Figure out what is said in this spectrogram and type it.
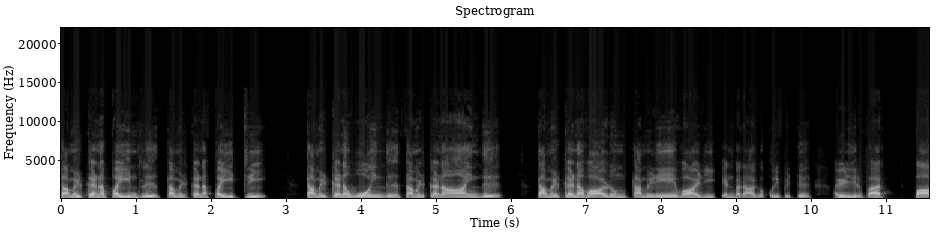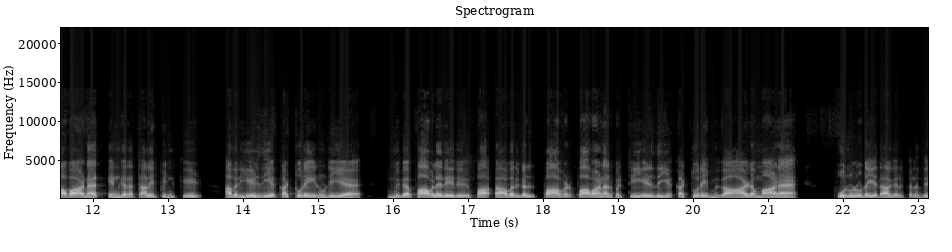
தமிழ்கென பயின்று தமிழ்கென பயிற்றி தமிழ்கென ஓய்ந்து தமிழ்கென ஆய்ந்து தமிழ்கென வாழும் தமிழே வாழி என்பதாக குறிப்பிட்டு எழுதியிருப்பார். பாவாணர் என்கிற தலைப்பின் கீழ் அவர் எழுதிய கட்டுரையினுடைய மிக பாவலரேறு பா அவர்கள் பாவ பாவாணர் பற்றி எழுதிய கட்டுரை மிக ஆழமான பொருளுடையதாக இருக்கிறது.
